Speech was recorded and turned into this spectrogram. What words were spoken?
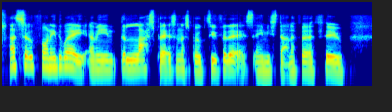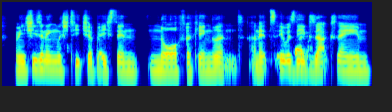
That's so funny the way, I mean, the last person I spoke to for this, Amy Staniforth, who I mean, she's an English teacher based in Norfolk, England, and it's it was the exact same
